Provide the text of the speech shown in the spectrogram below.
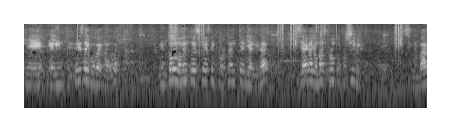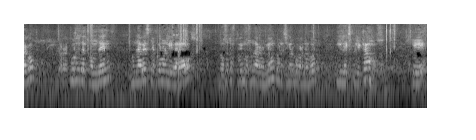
que el interés del gobernador en todo momento es que esta importante vialidad se haga lo más pronto posible. Sin embargo, los recursos del CONDEN, una vez que fueron liberados, nosotros tuvimos una reunión con el señor gobernador y le explicamos que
